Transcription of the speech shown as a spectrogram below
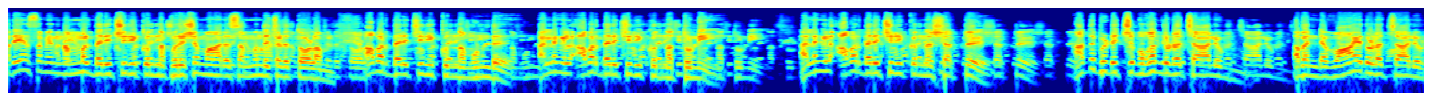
അതേസമയം നമ്മൾ ധരിച്ചിരിക്കുന്ന പുരുഷന്മാരെ സംബന്ധിച്ചിടത്തോളം അവർ ധരിച്ചിരിക്കുന്ന മുണ്ട് അല്ലെങ്കിൽ അവർ ധരിച്ചിരിക്കുന്ന തുണി അല്ലെങ്കിൽ അവർ ധരിച്ചിരിക്കുന്ന ഷർട്ട് അത് പിടിച്ച് മുഖം തുടച്ചാലും അവന്റെ വായ തുടച്ചാലും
